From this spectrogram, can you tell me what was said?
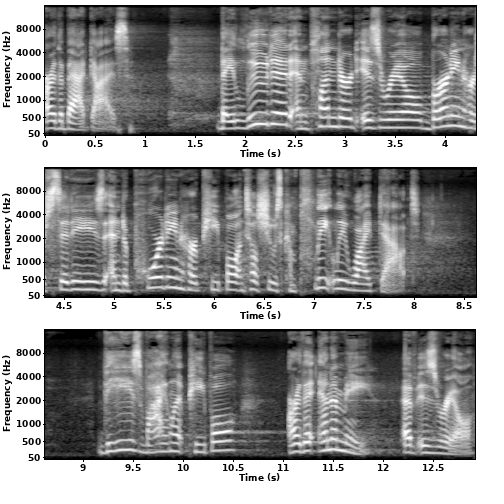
are the bad guys. They looted and plundered Israel, burning her cities and deporting her people until she was completely wiped out. These violent people are the enemy of Israel.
